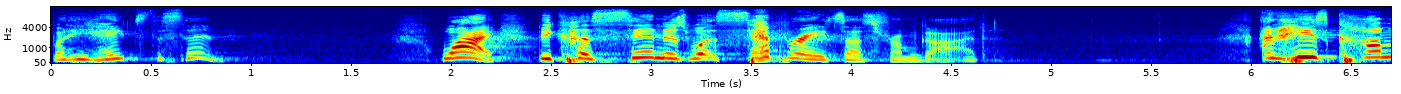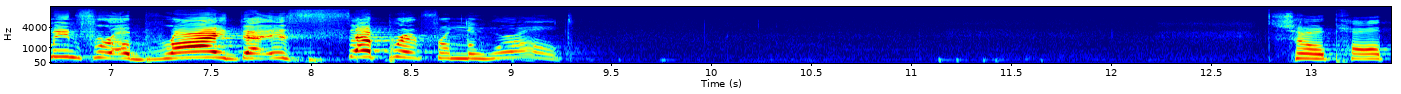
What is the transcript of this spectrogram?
but he hates the sin. Why? Because sin is what separates us from God. And he's coming for a bride that is separate from the world. So Paul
